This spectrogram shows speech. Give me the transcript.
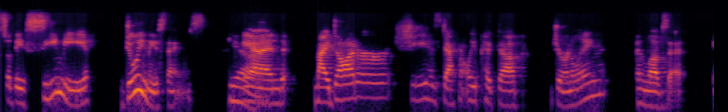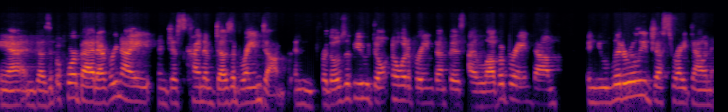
So they see me doing these things. Yeah. And my daughter, she has definitely picked up journaling and loves it and does it before bed every night and just kind of does a brain dump. And for those of you who don't know what a brain dump is, I love a brain dump. And you literally just write down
